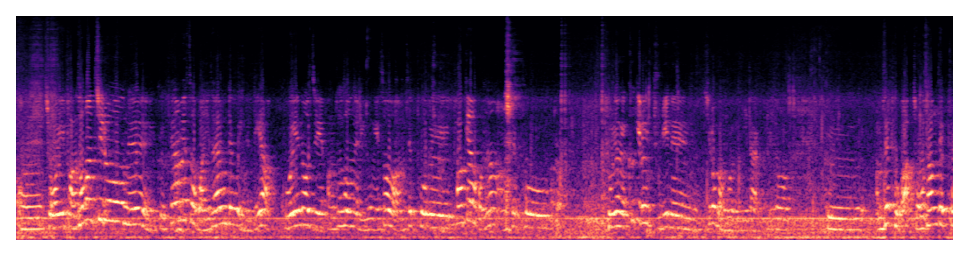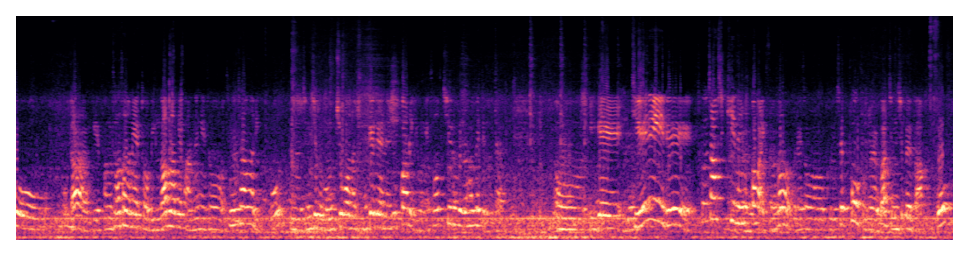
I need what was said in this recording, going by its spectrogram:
어, 저희 방사선 치료는 그 폐암에서 많이 사용되고 있는데요. 고에너지의 방사선을 이용해서 암세포를 파괴하거나 암세포 종양의 크기를 줄이는 치료 방법입니다. 그래서 그 암세포가 정상세포보다 이게 방사선에 더 민감하게 반응해서 손상을 입고 그 증식을 멈추거나 중계되는 효과를 이용해서 치료를 하게 됩니다. 어, 이게 DNA를 손상시키는 효과가 있어서 그래서 그 세포 분열과 증식을 막고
